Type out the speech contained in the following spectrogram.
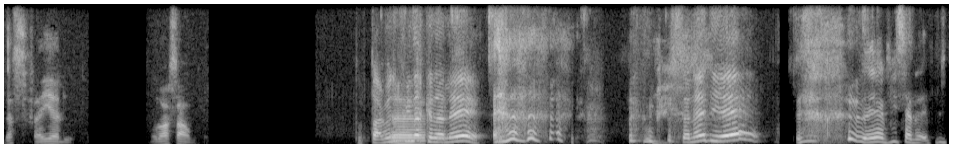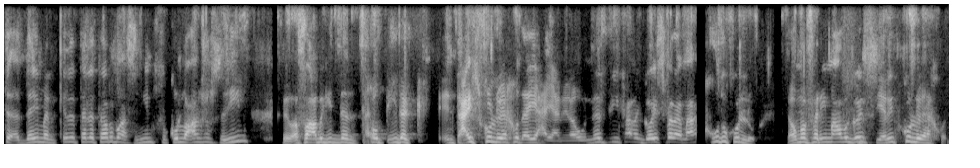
بس فهي الموضوع صعب أنتوا بتعملوا فينا كده ليه؟ السنة دي إيه؟ هي في سنة في دايما كده ثلاث أربع سنين في كل 10 سنين بيبقى صعب جدا تحط إيدك أنت عايز كله ياخد أي حاجة يعني لو الناس دي فعلا الجوايز فارقة معاك خدوا كله. لو هم فارقين معاهم الجوايز يا ريت كله ياخد.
